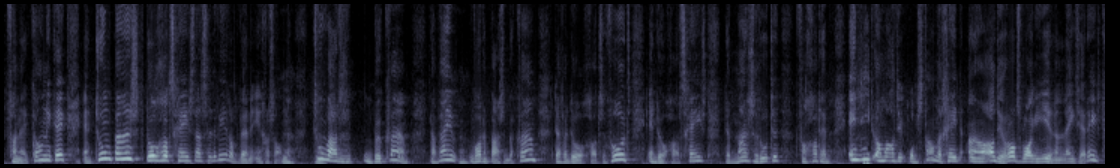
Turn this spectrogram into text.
van het koninkrijk. En toen pas door Gods geest dat ze de wereld werden ingezonden. Ja. Toen waren ze bekwaam. Nou, wij worden pas bekwaam dat we door Gods woord en door Gods geest de marsroute van God hebben. En niet om al die omstandigheden, al die rotsblokken hier en links en rechts.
